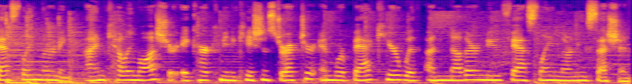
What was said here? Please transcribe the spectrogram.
Fastlane Learning. I'm Kelly Moss, your ACAR Communications Director, and we're back here with another new Fastlane Learning session.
